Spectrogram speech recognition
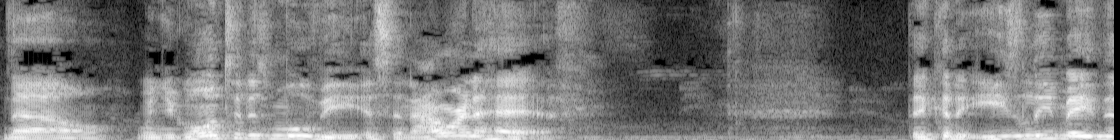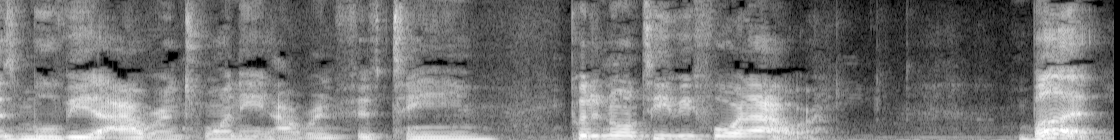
Now, when you go into this movie, it's an hour and a half. They could have easily made this movie an hour and 20, hour and 15, put it on TV for an hour. But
